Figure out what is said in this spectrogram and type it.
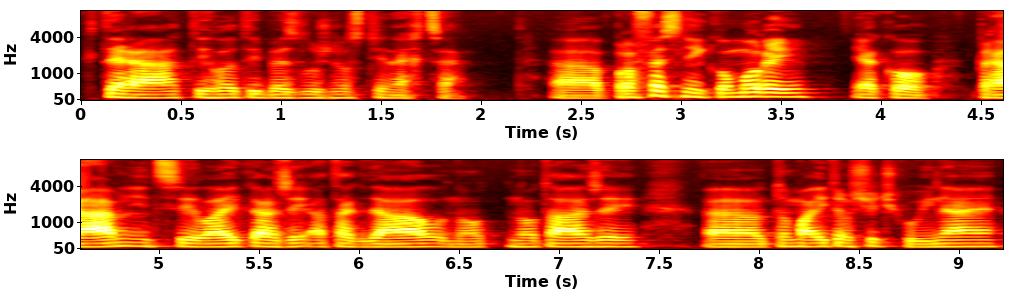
která tyhle ty bezlužnosti nechce. Profesní komory jako právníci, lékaři a tak dál, notáři, to mají trošičku jiné.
